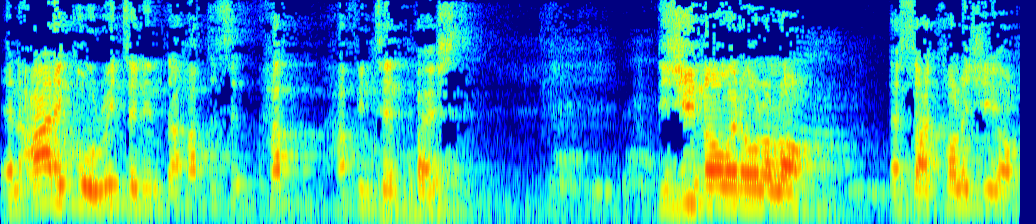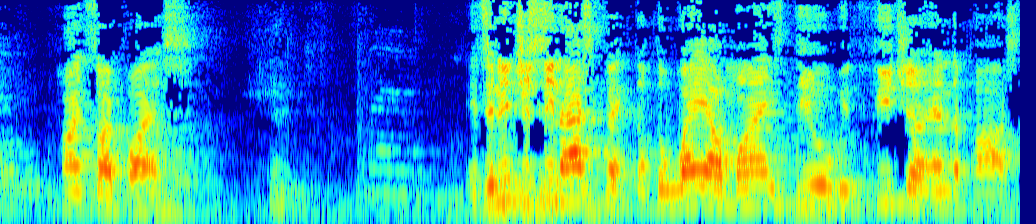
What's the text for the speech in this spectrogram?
An article written in the Huffington Post. Did you know it all along? The psychology of hindsight bias. It's an interesting aspect of the way our minds deal with future and the past.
